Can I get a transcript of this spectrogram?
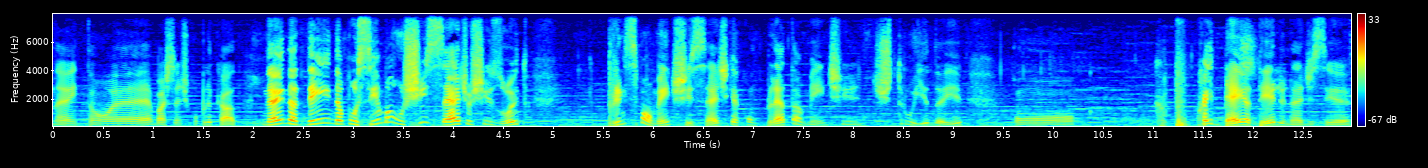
né? Então é bastante complicado. Né? Ainda tem ainda por cima o X7 o X8, principalmente o X7 que é completamente destruído aí com com a ideia dele, né, de ser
